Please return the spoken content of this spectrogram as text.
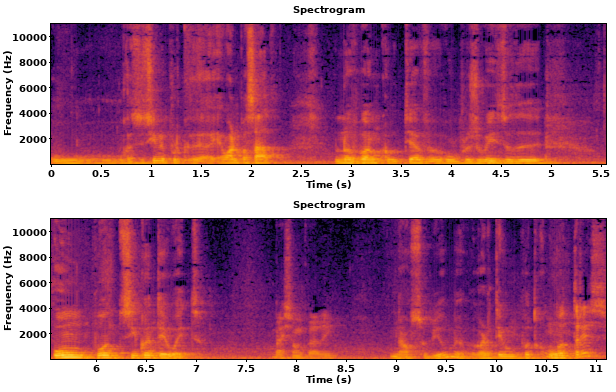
o, o raciocínio, porque eh, o ano passado o novo banco teve um prejuízo de 1,58. Baixa um bocadinho. Não, subiu, meu. Agora tem 1,1. 1.3?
